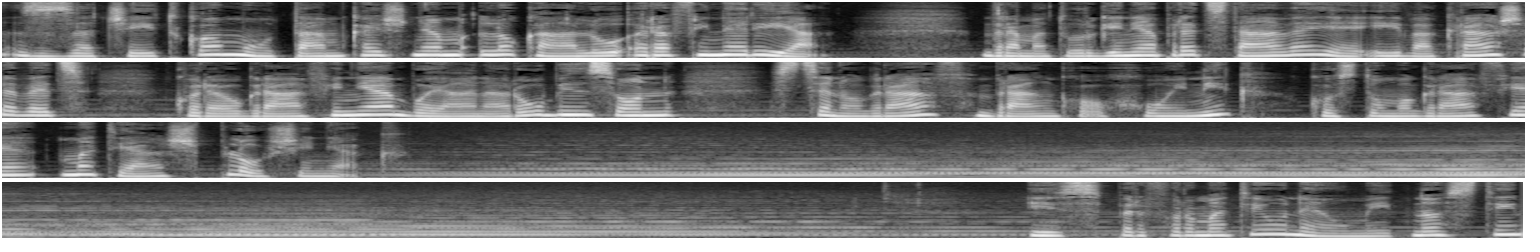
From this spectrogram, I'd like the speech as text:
z začetkom v tamkajšnjem lokalu Rafinerija. Dramaturginja predstave je Eva Kraševec, koreografinja Bojana Robinson, scenograf Branko Hojnik, kostumografije Matjaš Plošinjak. Iz performativne umetnosti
